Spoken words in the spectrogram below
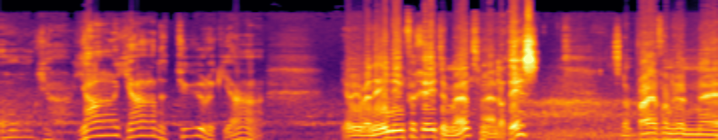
Oh ja, ja, ja, natuurlijk, ja. Ja, je bent één ding vergeten, Matt. En dat is? Dat ze een paar van hun eh,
